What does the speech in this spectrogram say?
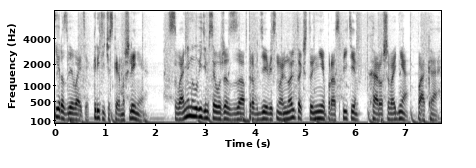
и развивайте критическое мышление. С вами мы увидимся уже завтра в 9.00, так что не проспите. Хорошего дня. Пока.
